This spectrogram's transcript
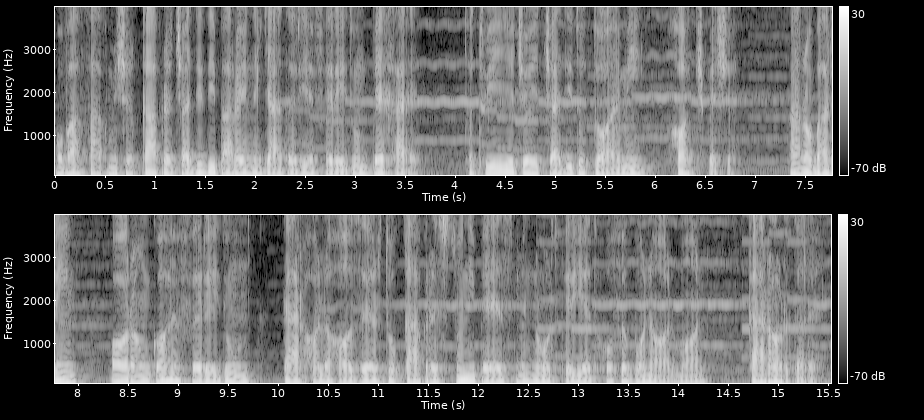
موفق میشه قبر جدیدی برای نگهداری فریدون بخره توی یه جای جدید و دائمی خاک بشه. بنابراین آرامگاه فریدون در حال حاضر تو قبرستونی به اسم نوردفرید هوف بن آلمان قرار داره.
